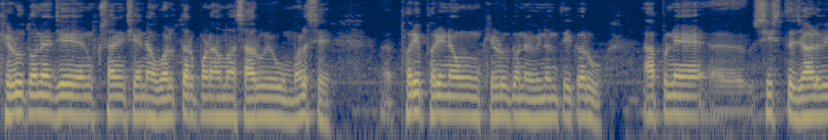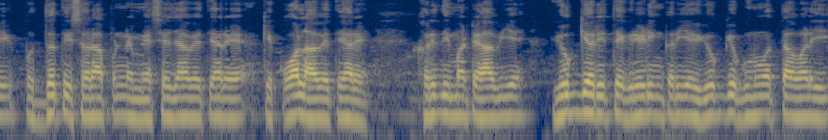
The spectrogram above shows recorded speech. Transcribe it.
ખેડૂતોને જે નુકસાની છે એના વળતર પણ આમાં સારું એવું મળશે. ફરી ફરીને હું ખેડૂતોને વિનંતી કરું, આપને શિસ્ત જાળવી, પદ્ધતિસર આપણને મેસેજ આવે ત્યારે કે કોલ આવે ત્યારે ખરીદી માટે આવીએ. યોગ્ય રીતે ગ્રેડિંગ કરીએ, યોગ્ય ગુણવત્તાવાળી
